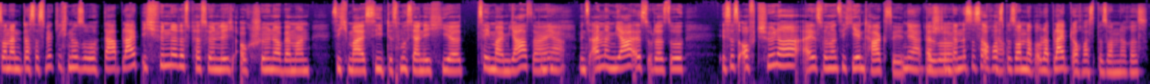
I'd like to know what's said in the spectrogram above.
sondern dass das wirklich nur so da bleibt. Ich finde das persönlich auch schöner, wenn man sich mal sieht. Das muss ja nicht hier zehnmal im Jahr sein. Ja. Wenn es einmal im Jahr ist oder so, ist es oft schöner, als wenn man sich jeden Tag sieht. Ja, das also, stimmt. Dann ist es auch was ja. Besonderes oder bleibt auch was Besonderes.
